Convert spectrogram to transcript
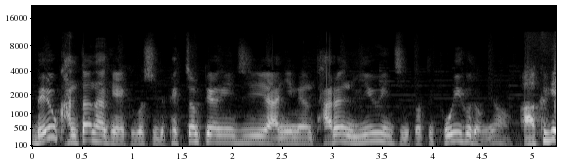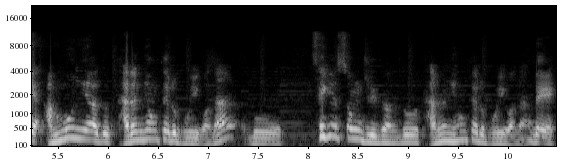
매우 간단하게 그것이 이제 백전병인지 아니면 다른 이유인지 그것도 보이거든요. 아 그게 암모니아도 다른 형태로 보이거나 뭐 세균성 질병도 다른 형태로 보이거나 네,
